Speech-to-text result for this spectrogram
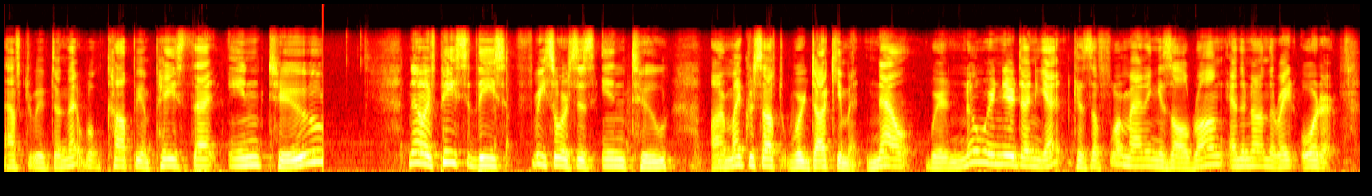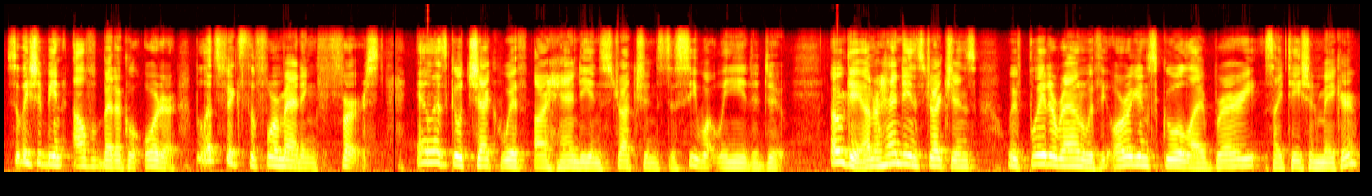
After we've done that, we'll copy and paste that into now I've pasted these three sources into our Microsoft Word document. Now we're nowhere near done yet because the formatting is all wrong and they're not in the right order. So they should be in alphabetical order. But let's fix the formatting first. And let's go check with our handy instructions to see what we need to do. Okay, on our handy instructions, we've played around with the Oregon School Library Citation Maker.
